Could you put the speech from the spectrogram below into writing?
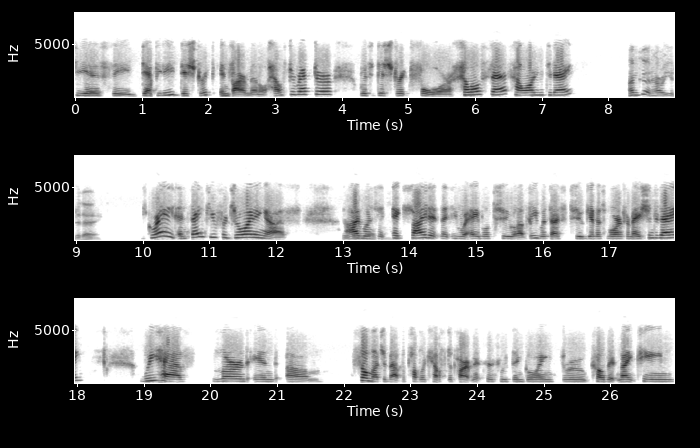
He is the Deputy District Environmental Health Director with District 4. Hello, Seth. How are you today? I'm good. How are you today? Great, and thank you for joining us. I was welcome. excited that you were able to uh, be with us to give us more information today. We have learned in um, so much about the public health department since we've been going through COVID 19,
